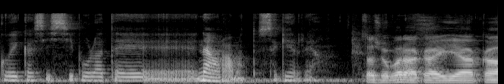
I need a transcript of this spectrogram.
kui ka siis Sibulatee näoraamatusse kirja tasub ära käia ka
